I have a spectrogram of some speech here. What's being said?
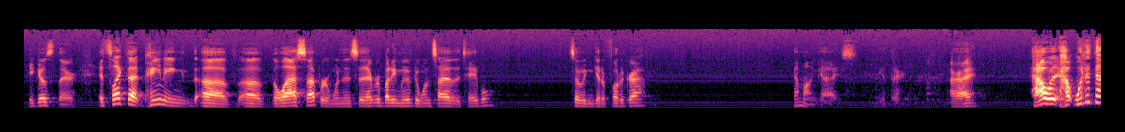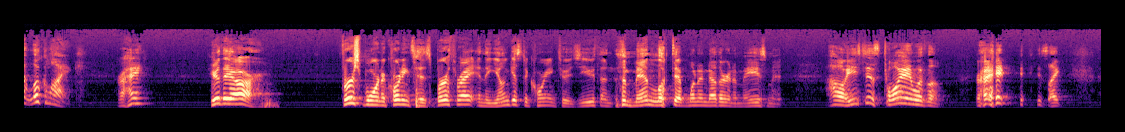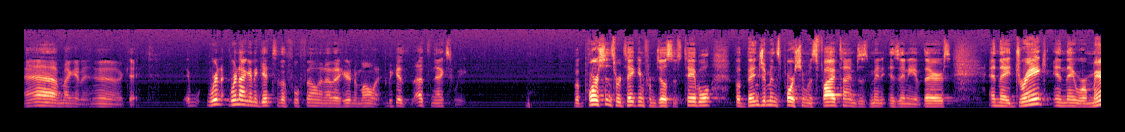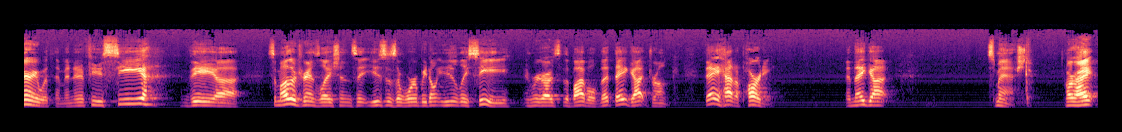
He goes there. It's like that painting of, of the Last Supper when it said everybody moved to one side of the table so we can get a photograph. Come on, guys. Get there. All right. How, how, what did that look like? Right? Here they are. Firstborn according to his birthright, and the youngest according to his youth. And the men looked at one another in amazement. Oh, he's just toying with them, right? He's like, ah, I'm not going to, uh, okay we're, we're not going to get to the fulfillment of it here in a moment because that's next week. But portions were taken from Joseph's table, but Benjamin's portion was five times as many as any of theirs. And they drank and they were merry with him. And if you see the uh, some other translations, it uses a word we don't usually see in regards to the Bible that they got drunk. They had a party, and they got smashed. All right.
